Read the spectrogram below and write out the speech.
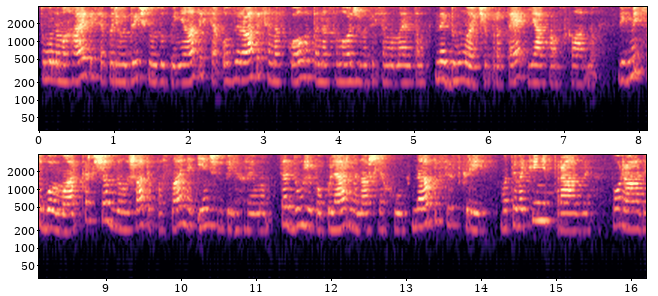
тому намагайтеся періодично зупинятися, озиратися навколо та насолоджуватися моментом, не думаючи про те, як вам складно. Візьміть з собою маркер, щоб залишати послання іншим пілігримам. Це дуже популярно на шляху. Написи скрізь, мотиваційні фрази, поради.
